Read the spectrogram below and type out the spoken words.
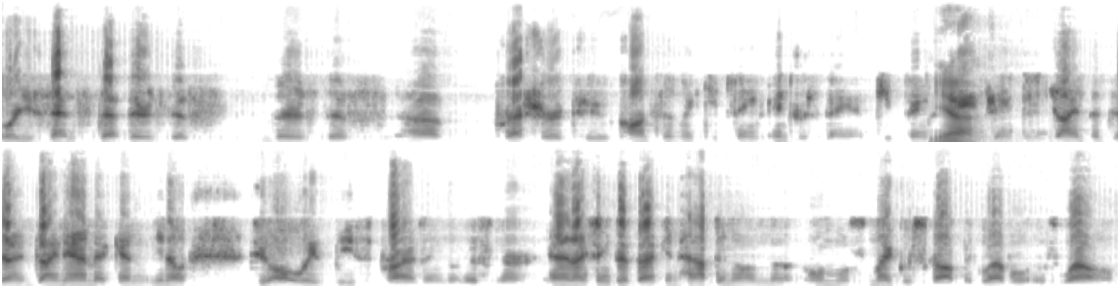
or you sense that there's this there's this uh, pressure to constantly keep things interesting and keep things yeah. changing and dy- dy- dynamic and you know to always be surprising the listener and i think that that can happen on the almost microscopic level as well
